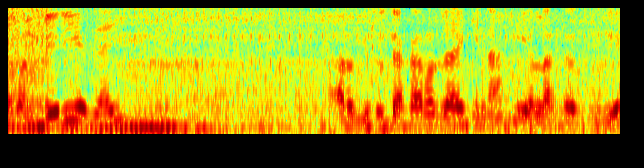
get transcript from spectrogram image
এখন বেরিয়ে যাই। আরও কিছু দেখানো যায় কিনা? এই এলাকা ঘুরে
